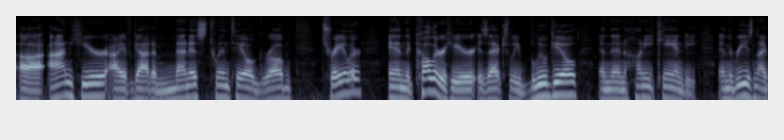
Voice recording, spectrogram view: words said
Uh, on here, I've got a Menace Twin Tail Grub trailer, and the color here is actually bluegill and then honey candy. And the reason I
